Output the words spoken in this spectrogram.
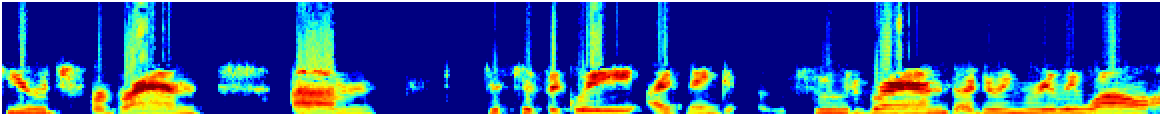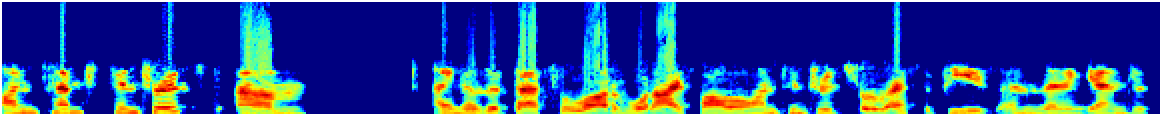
huge for brands. Um, specifically, I think food brands are doing really well on Pinterest. Um, I know that that's a lot of what I follow on Pinterest for recipes, and then again, just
